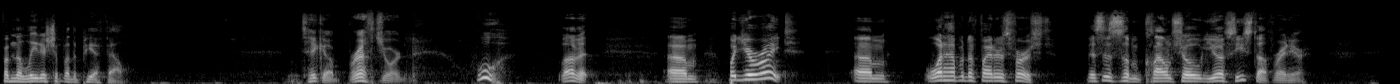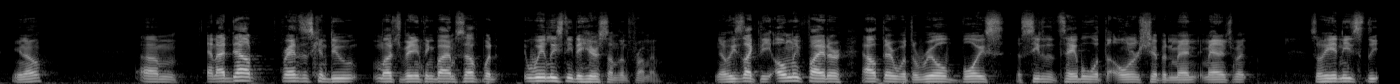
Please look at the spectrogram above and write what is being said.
from the leadership of the PFL. Take a breath, Jordan. Whew. Love it. Um, but you're right. Um, what happened to fighters first? This is some clown show UFC stuff right here. You know? Um, and I doubt Francis can do much of anything by himself, but we at least need to hear something from him. You know, he's like the only fighter out there with a real voice, a seat at the table with the ownership and man- management. So he needs to,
